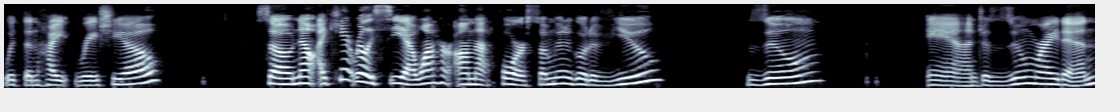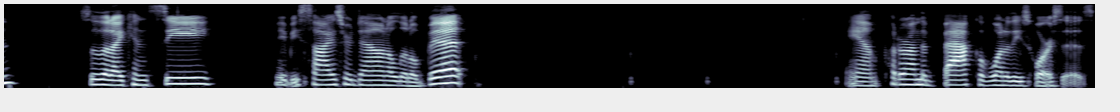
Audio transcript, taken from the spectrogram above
width and height ratio. So now I can't really see. I want her on that horse. So I'm going to go to view, zoom, and just zoom right in so that I can see, maybe size her down a little bit. And put her on the back of one of these horses.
